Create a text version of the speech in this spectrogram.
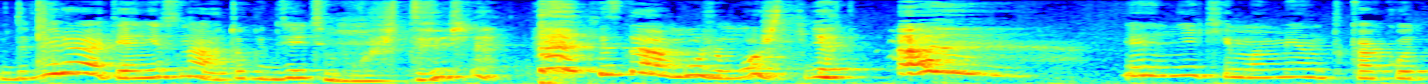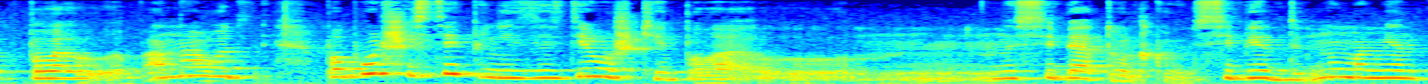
Доверять, я не знаю, только детям может доверять. Не знаю, мужу может нет. И некий момент, как вот она вот по большей степени здесь девушки была на себя только, себе, ну, момент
